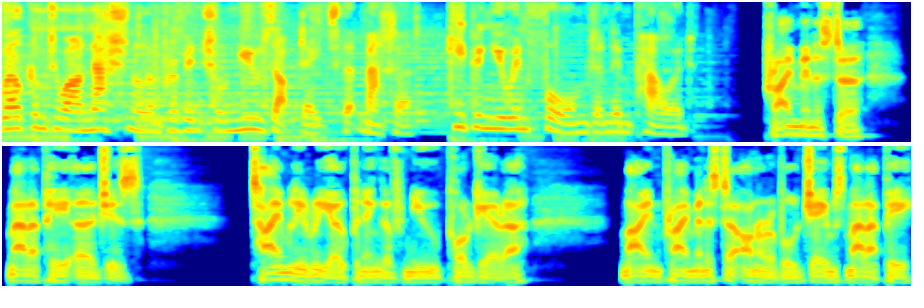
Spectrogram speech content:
Welcome to our national and provincial news updates that matter, keeping you informed and empowered. Prime Minister Marape urges timely reopening of new Porgera. Mine Prime Minister Honourable James Marape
